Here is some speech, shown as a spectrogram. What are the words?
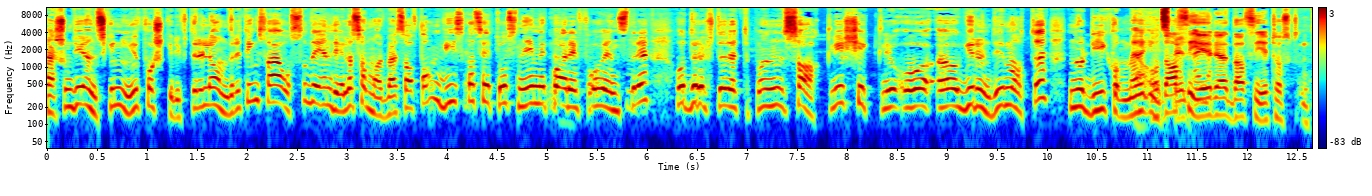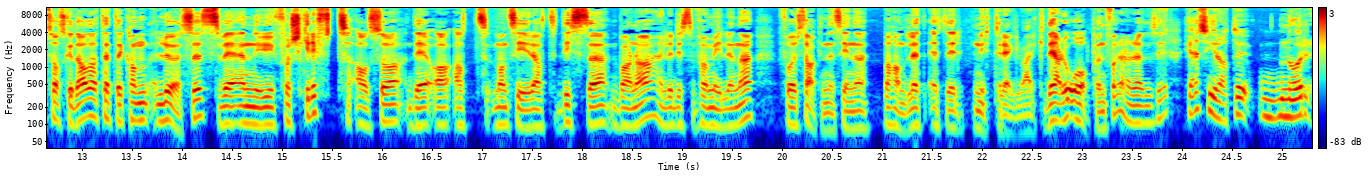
dersom de ønsker nye forskrifter eller andre ting, så er også det en del av samarbeidsavtalen. Vi skal sette oss ned med KrF og Venstre og drøfte dette på en saklig, skikkelig og, og grundig måte når de kommer med innspill sier, da sier Toskedal at dette kan løses ved en ny forskrift. Altså det at man sier at disse barna eller disse familiene får sakene sine behandlet etter nytt regelverk. Det er du åpen for, er det det du sier? Jeg sier at når,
